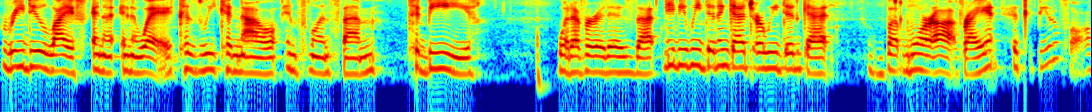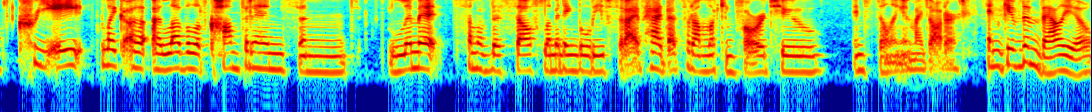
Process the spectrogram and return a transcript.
redo life in a, in a way because we can now influence them to be whatever it is that maybe we didn't get or we did get, but more of, right? It's beautiful. Create like a, a level of confidence and limit some of the self-limiting beliefs that I've had. That's what I'm looking forward to instilling in my daughter. And give them value.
